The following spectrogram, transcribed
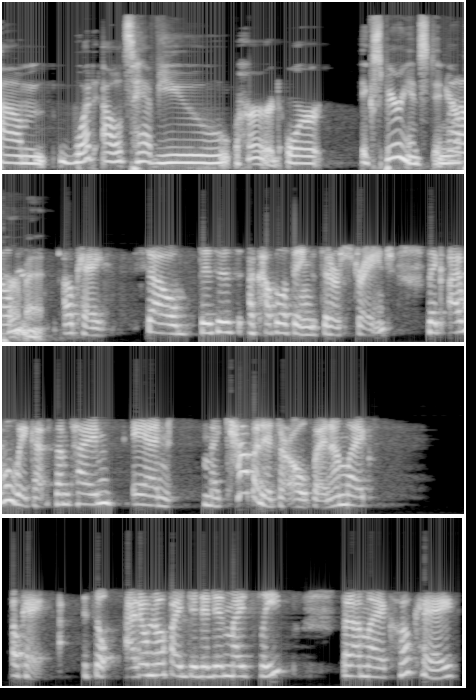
Um, what else have you heard or experienced in your Well, apartment? Okay. So this is a couple of things that are strange. Like I will wake up sometimes and my cabinets are open. I'm like, okay. So I don't know if I did it in my sleep, but I'm like, okay.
